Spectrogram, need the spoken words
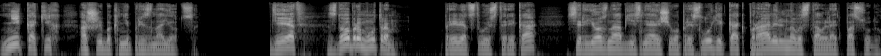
Никаких ошибок не признается. «Дед, с добрым утром!» Приветствую старика, серьезно объясняющего прислуге, как правильно выставлять посуду.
